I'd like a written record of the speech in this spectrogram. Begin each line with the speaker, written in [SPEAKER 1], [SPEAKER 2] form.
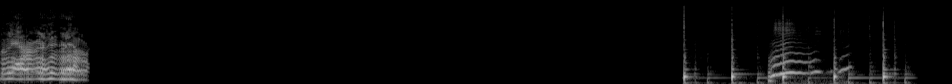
[SPEAKER 1] Mm-hmm.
